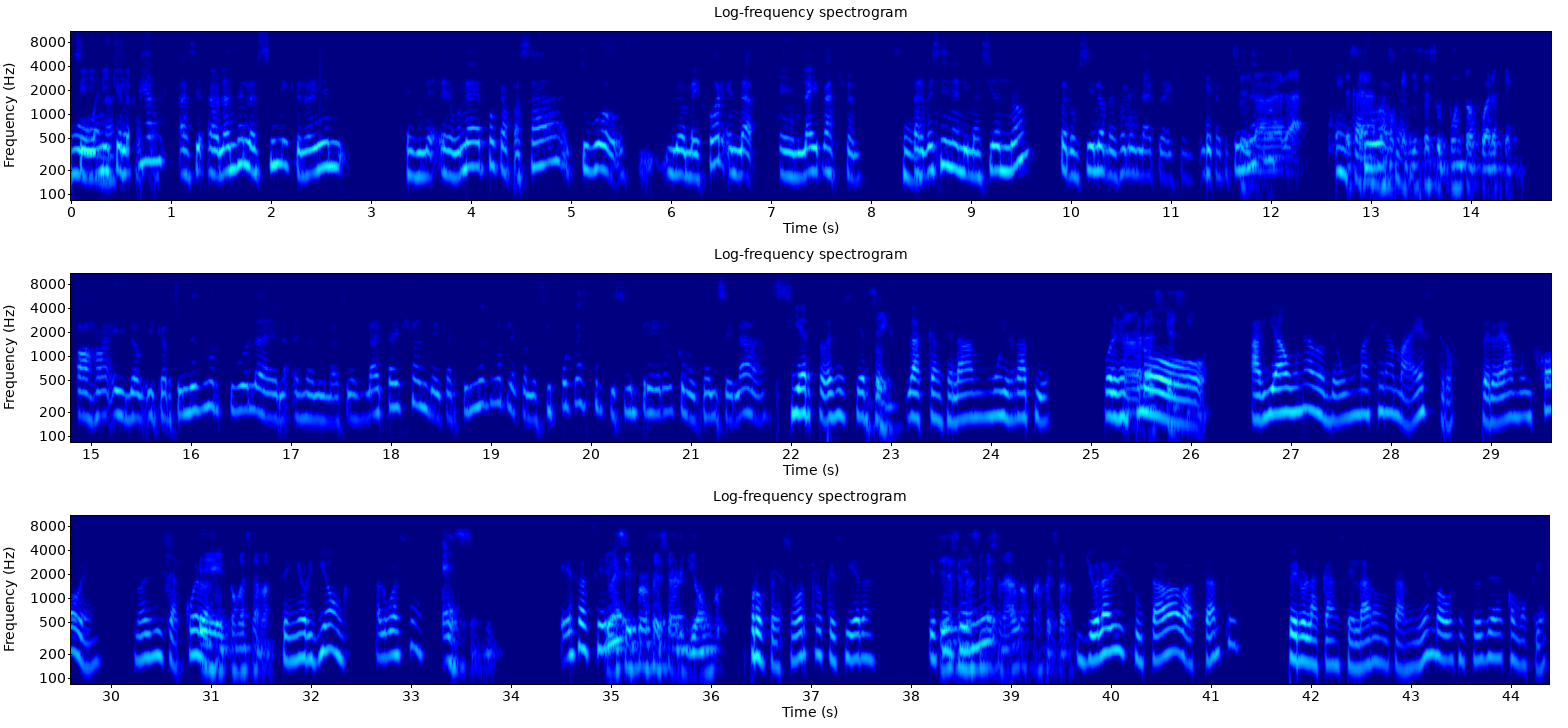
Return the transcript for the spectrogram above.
Sí, Nickelodeon, hace- hablándolo así, Nickelodeon en, en una época pasada tuvo lo mejor en la en live action. Sí, Tal vez en animación no, pero sí lo mejor en live action. Y Cartoon Sí, la Network, verdad. en Ese como que dice su punto fuerte. ajá, y, lo- y Cartoon Network tuvo la de la, en animación. Live action de Cartoon Network le conocí pocas porque siempre eran como canceladas. Cierto, eso es cierto. Sí. Las cancelaban muy rápido. Por ejemplo, es que sí. había una donde un mago era maestro, pero era muy joven. No sé si se acuerdan. Eh, ¿Cómo se llama? Señor Young, algo así. Eso. Esa Iba serie, a decir profesor Young. profesor creo que sí era. Esa que no se me serie sonaba profesor. yo la disfrutaba bastante, pero la cancelaron también, vamos. Entonces era como que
